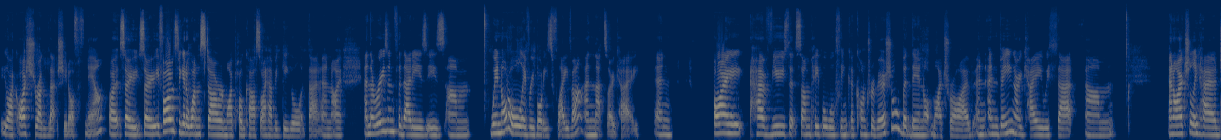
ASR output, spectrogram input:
like I shrug that shit off now. I, so so if I was to get a one star on my podcast, I have a giggle at that, and I and the reason for that is is um, we're not all everybody's flavor, and that's okay. And I have views that some people will think are controversial, but they're not my tribe, and and being okay with that. Um, and I actually had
